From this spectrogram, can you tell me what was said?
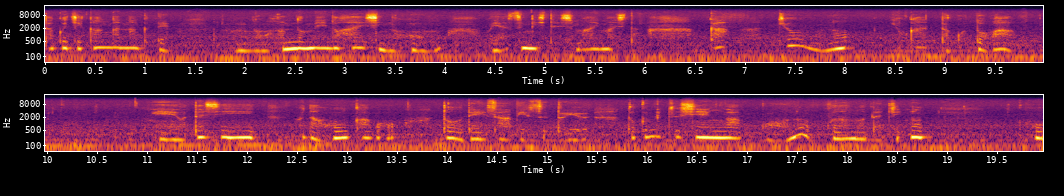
全く時間がなくてのハンドメイド配信の方もお休みしてしまいました。が今日の良かったことは、えー、私普段放課後等デイサービスという特別支援学校の子どもたちの放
